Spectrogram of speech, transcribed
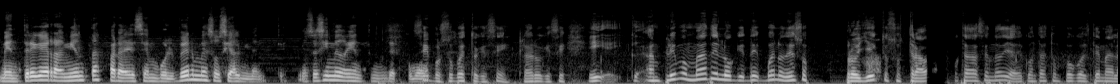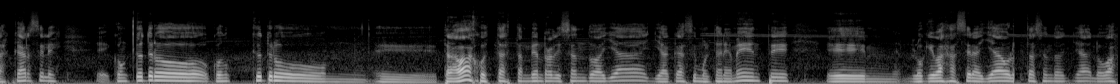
me entrega herramientas para desenvolverme socialmente. No sé si me doy a entender. Sí, por supuesto que sí, claro que sí. Y ampliemos más de lo que, bueno, de esos proyectos, esos trabajos que estás haciendo día. Contaste un poco el tema de las cárceles. Eh, ¿Con qué otro, qué otro mm, eh, trabajo estás también realizando allá y acá simultáneamente? Em, ¿Lo que vas a hacer allá o lo estás haciendo allá lo, vas,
